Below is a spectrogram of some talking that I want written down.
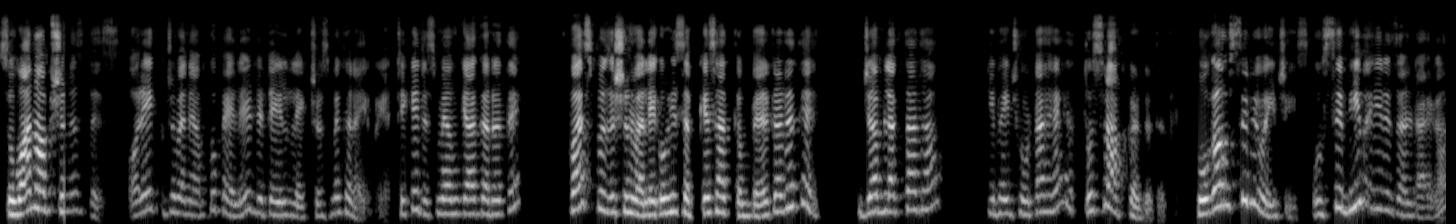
So one option is this और एक जो मैंने आपको पहले डिटेल लेक्चर्स में कराई हुई है, ठीक है? जिसमें हम क्या कर रहे थे? फ़र्स्ट पोजिशन वाले को ही सबके साथ कंपेयर कर रहे थे। जब लगता था कि भाई छोटा है तो स्वैप कर देते थे। होगा उससे भी वही चीज़ उससे भी वही रिज़ल्ट आएगा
